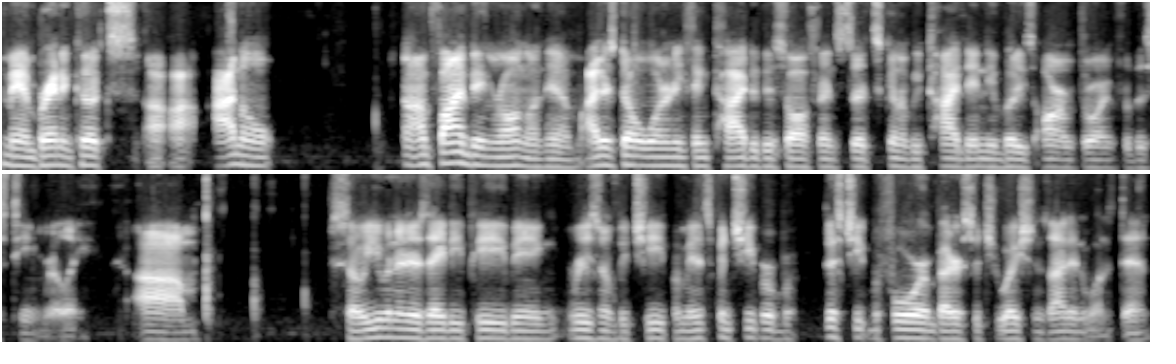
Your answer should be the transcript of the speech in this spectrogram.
man, Brandin Cooks, I, I, I don't. I'm fine being wrong on him. I just don't want anything tied to this offense that's going to be tied to anybody's arm throwing for this team, really. Um, so even at his ADP being reasonably cheap, I mean, it's been cheaper this cheap before in better situations. I didn't want it then.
